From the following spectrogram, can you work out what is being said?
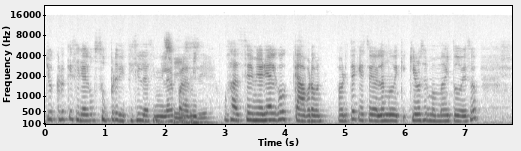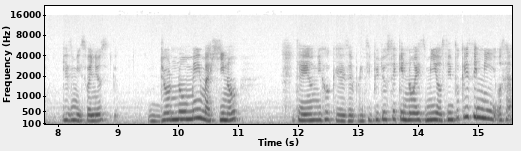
yo creo que sería algo súper difícil de asimilar Sí, para sí, mí. sí. O sea, se me haría algo cabrón. Ahorita que estoy hablando de que quiero ser mamá y todo eso, y es mis sueños, yo no me imagino tener un hijo que desde el principio yo sé que no es mío. Siento que ese niño, o sea,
